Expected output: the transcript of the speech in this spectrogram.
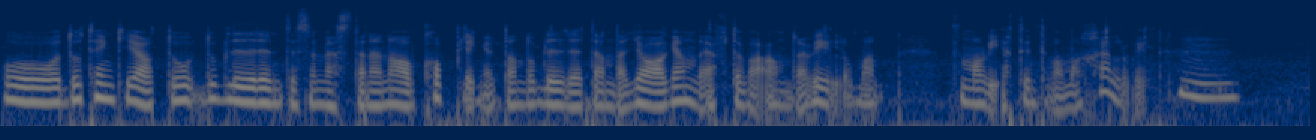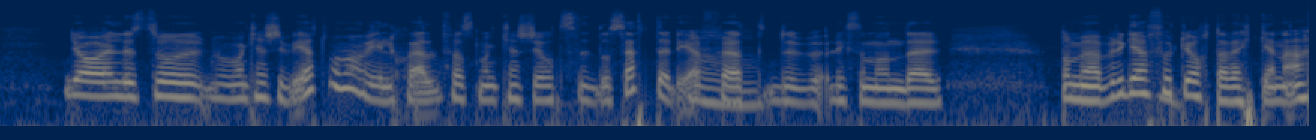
Och då tänker jag att då, då blir det inte semestern en avkoppling utan då blir det ett enda jagande efter vad andra vill. Och man, för man vet inte vad man själv vill. Mm. Ja, eller så man kanske vet vad man vill själv fast man kanske åsidosätter det för Mm. att du liksom under de övriga 48 veckorna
